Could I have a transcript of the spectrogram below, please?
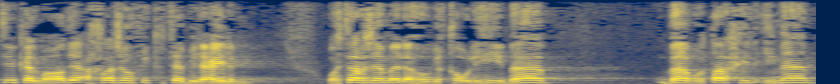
تلك المواضع أخرجه في كتاب العلم وترجم له بقوله باب باب طرح الإمام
